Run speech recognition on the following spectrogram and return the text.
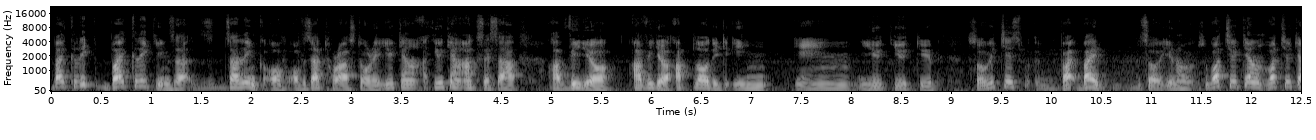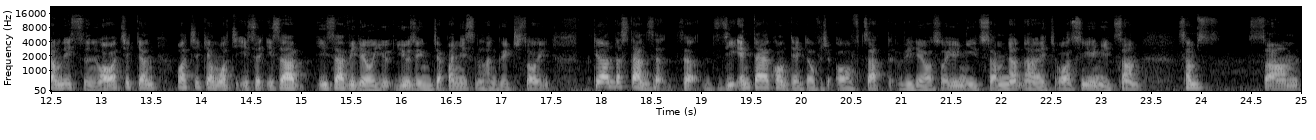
by click by clicking the the link of, of that horror story you can you can access a, a video a video uploaded in in youtube so which is by, by so you know so what you can what you can listen or what you can what you can watch is a, is a is a video using Japanese language. So to understand the, the, the entire content of, of that video, so you need some knowledge or so you need some some some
